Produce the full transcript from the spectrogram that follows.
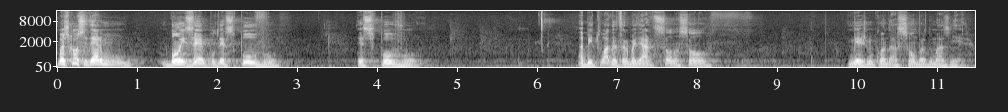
mas considero-me um bom exemplo desse povo, desse povo habituado a trabalhar de sol a sol, mesmo quando há sombra de uma azinheira.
